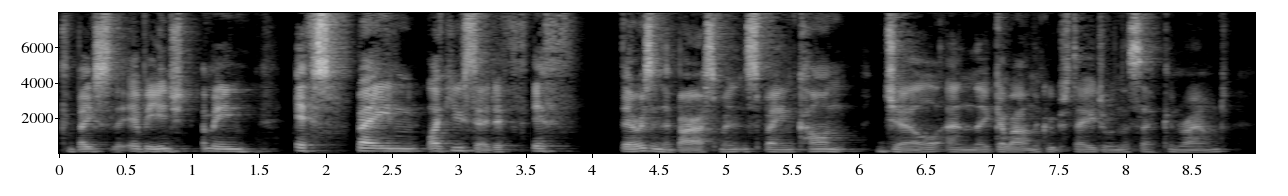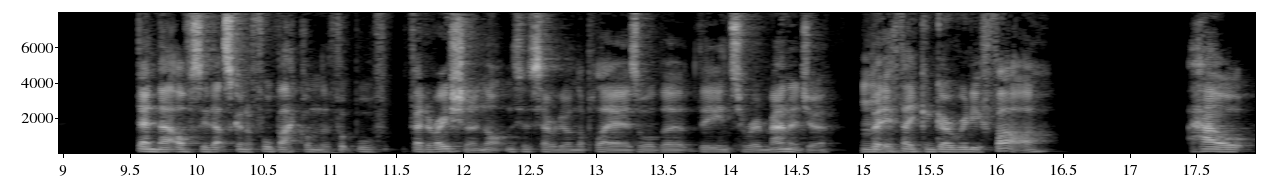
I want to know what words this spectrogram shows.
can basically it'd be. I mean, if Spain, like you said, if if there is an embarrassment, Spain can't gel and they go out in the group stage or in the second round, then that obviously that's going to fall back on the football federation and not necessarily on the players or the the interim manager. But if they can go really far, how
